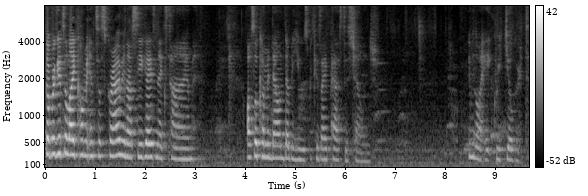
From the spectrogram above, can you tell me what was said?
Don't forget to like, comment, and subscribe, and I'll see you guys next time. Also, coming down W's because I passed this challenge. Even though I ate Greek yogurt.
